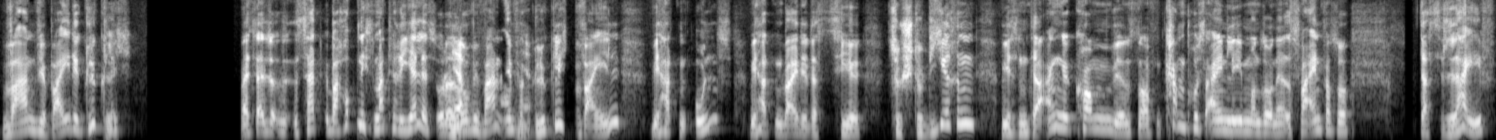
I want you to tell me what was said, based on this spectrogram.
waren wir beide glücklich? Weißt du, also es hat überhaupt nichts Materielles oder ja. so. Wir waren einfach ja. glücklich, weil wir hatten uns, wir hatten beide das Ziel zu studieren, wir sind da angekommen, wir müssen auf dem Campus einleben und so. Ne? Es war einfach so, das Live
